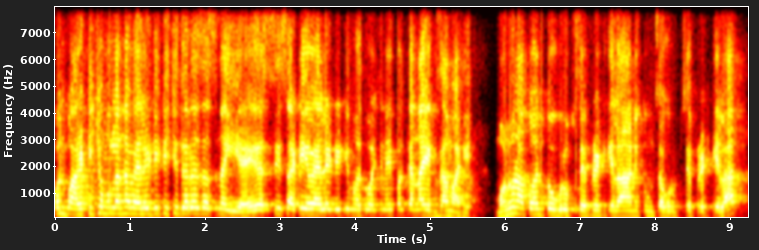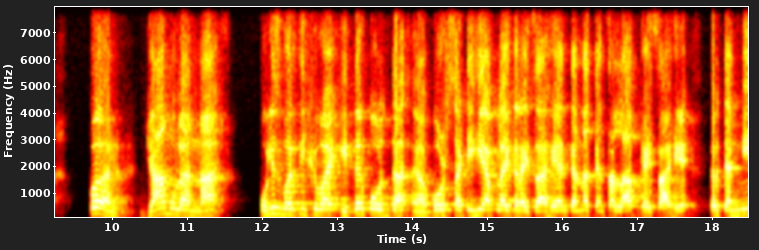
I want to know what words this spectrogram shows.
पण बार्टीच्या मुलांना व्हॅलिडिटीची गरजच नाही आहे एस सी साठी व्हॅलिडिटी महत्वाची नाही पण त्यांना एक्झाम आहे. म्हणून आपण तो ग्रुप सेपरेट केला आणि तुमचा ग्रुप सेपरेट केला. पण ज्या मुलांना पोलीस भरतीशिवाय इतर पोस्ट पोस्टसाठीही अप्लाय करायचं आहे आणि त्यांना त्यांचा लाभ घ्यायचा आहे तर त्यांनी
